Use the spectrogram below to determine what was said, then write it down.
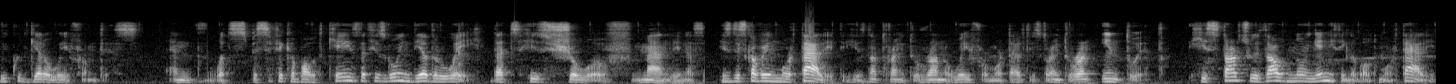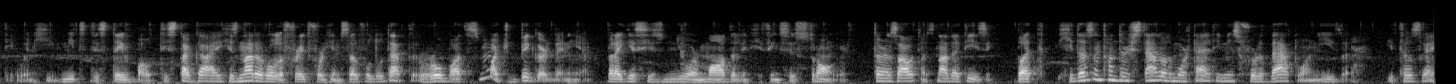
We could get away from this. And what's specific about K is that he's going the other way. That's his show of manliness. He's discovering mortality. He's not trying to run away from mortality, he's trying to run into it he starts without knowing anything about mortality. When he meets this Dave Bautista guy, he's not at all afraid for himself, although that robot is much bigger than him. But I guess he's newer model and he thinks he's stronger. Turns out it's not that easy. But he doesn't understand what mortality means for that one either. He tells the guy,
